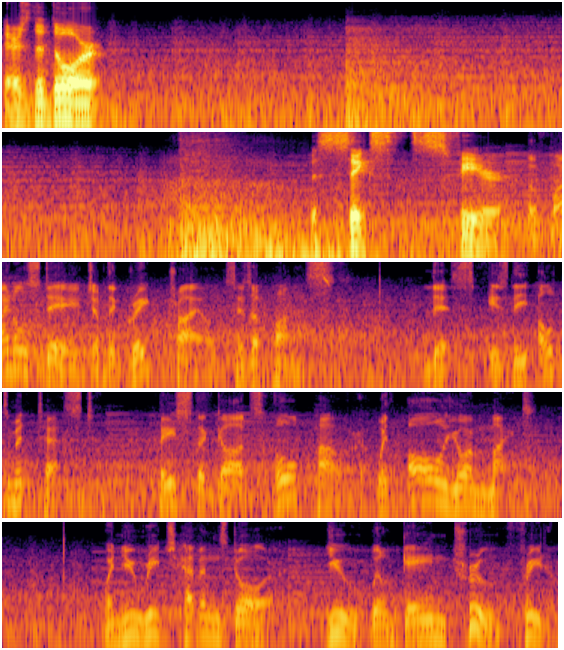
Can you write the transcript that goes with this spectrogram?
There's the door. The sixth sphere. The final stage of the great trials is upon us. This is the ultimate test. Face the god's full power with all your might. When you reach heaven's door, you will gain true freedom.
